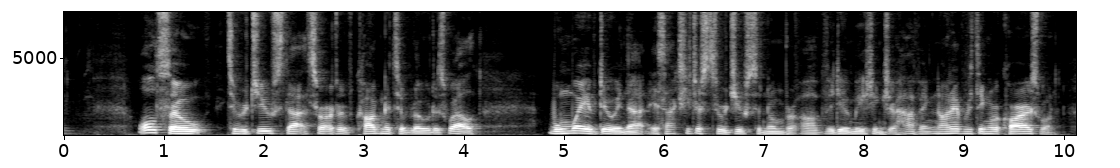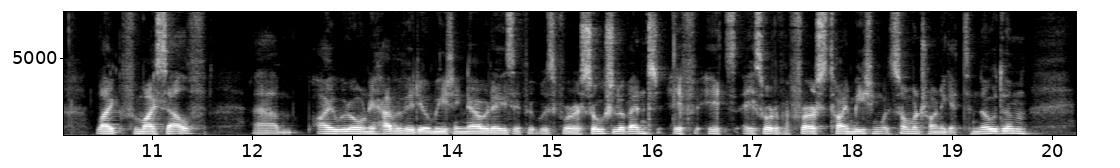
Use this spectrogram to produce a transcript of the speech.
Also, to reduce that sort of cognitive load as well, one way of doing that is actually just to reduce the number of video meetings you're having. Not everything requires one. Like for myself, um, I would only have a video meeting nowadays if it was for a social event, if it's a sort of a first time meeting with someone trying to get to know them,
